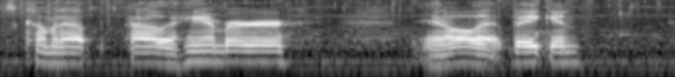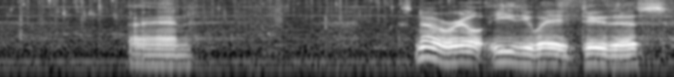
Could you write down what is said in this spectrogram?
It's coming up out of the hamburger and all that bacon. And there's no real easy way to do this.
